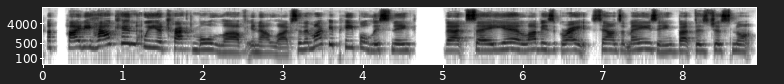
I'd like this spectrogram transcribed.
Heidi, how can we attract more love in our lives? So, there might be people listening that say, yeah, love is great, sounds amazing, but there's just not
